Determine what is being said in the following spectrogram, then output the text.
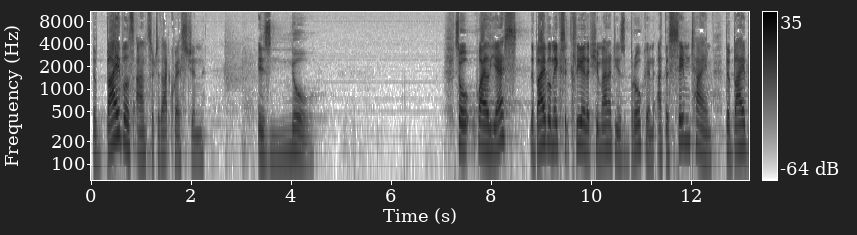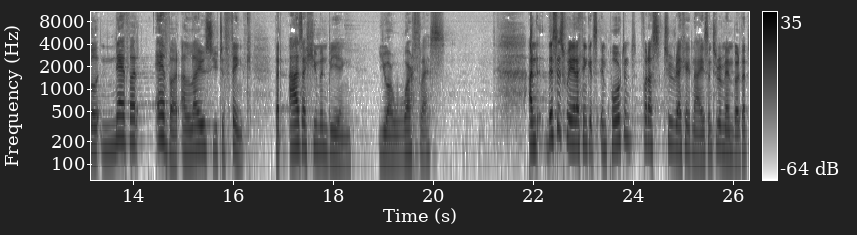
The Bible's answer to that question is no. So, while yes, the Bible makes it clear that humanity is broken, at the same time, the Bible never, ever allows you to think that as a human being, you are worthless. And this is where I think it's important for us to recognize and to remember that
